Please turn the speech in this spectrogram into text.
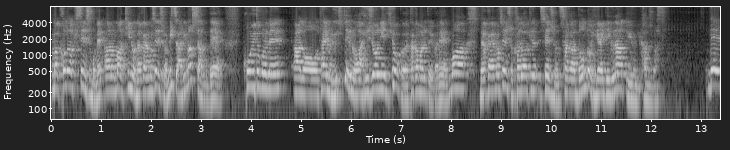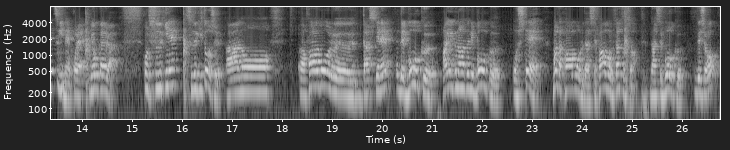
まあ、小田脇選手もね、あの、まあ、昨日中山選手がミスありましたんで、こういうところでね、あの、タイムに打つっていうのは非常に評価が高まるというかね、まあ、中山選手と門脇選手の差がどんどん開いていくなというふうに感じます。で、次ね、これ、4回裏。ここの鈴木ね、鈴木投手。あのー、ファーボール出してね、で、ボーク、挙句の果てにボークをして、またファーボール出して、ファーボール2つですわ。出してボークでしょ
